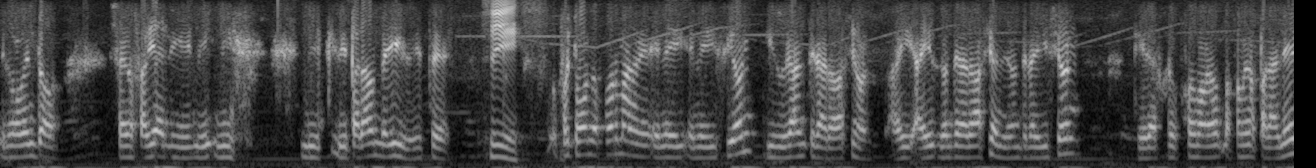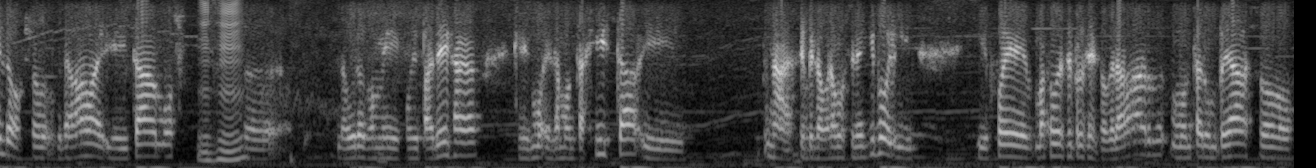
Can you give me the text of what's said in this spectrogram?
en un momento ya no sabía ni, ni, ni, ni, ni para dónde ir, ¿viste? Sí, Fue tomando forma en, en edición y durante la grabación. Ahí, ahí durante la grabación y durante la edición, que era, fue más, o menos paralelo, yo grababa y editábamos, eh, laburo con mi, con mi pareja, que es la montajista, y nada, siempre laburamos en equipo y, y fue más o menos el proceso, grabar, montar un pedazo,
